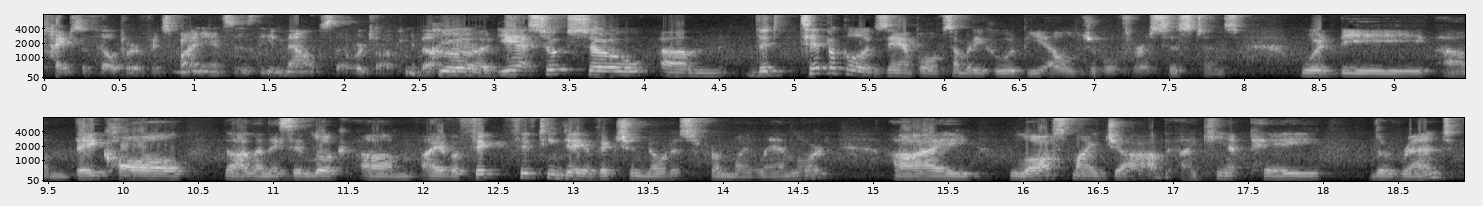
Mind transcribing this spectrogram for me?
types of help, or if it's finances, the amounts that we're talking about? Good. Yeah. So, so um, the typical example of somebody who would be eligible for assistance would be um, they call the hotline. They say, "Look, um, I have a 15-day eviction notice from my landlord. I lost my job. I can't pay the rent.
